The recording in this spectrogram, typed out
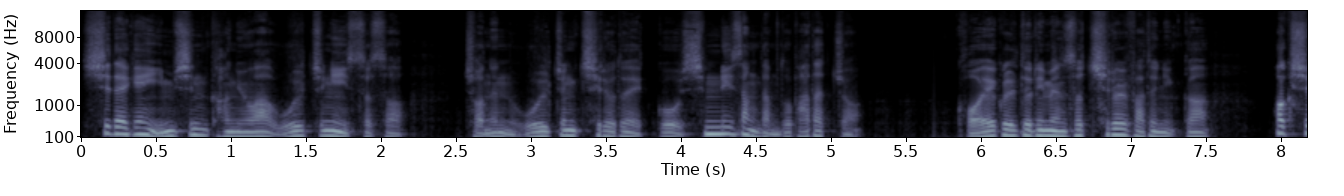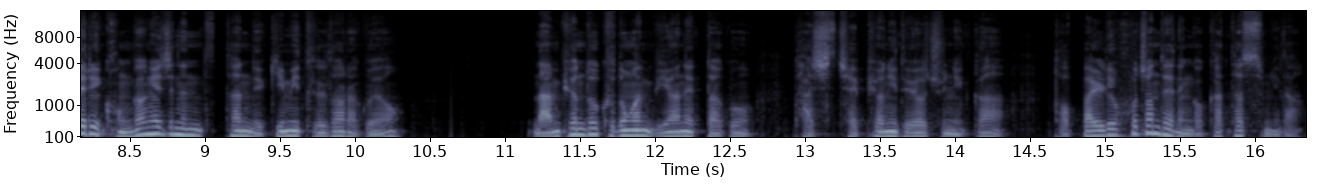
시댁의 임신 강요와 우울증이 있어서 저는 우울증 치료도 했고 심리 상담도 받았죠. 거액을 들이면서 치료를 받으니까 확실히 건강해지는 듯한 느낌이 들더라고요. 남편도 그동안 미안했다고 다시 제 편이 되어주니까 더 빨리 호전되는 것 같았습니다.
